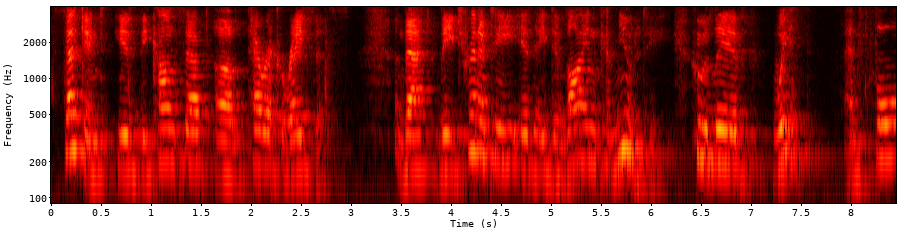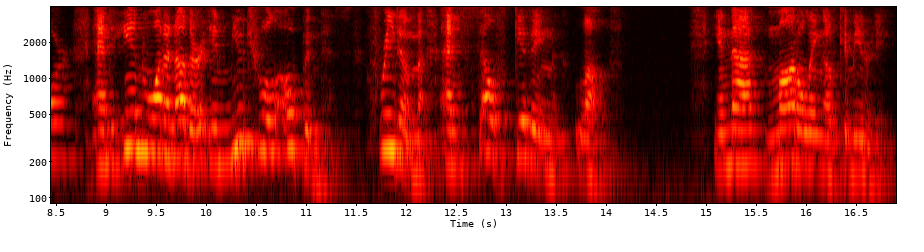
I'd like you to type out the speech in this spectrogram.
Second is the concept of perichoresis, that the Trinity is a divine community who live with and for and in one another in mutual openness, freedom, and self-giving love. In that modeling of community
